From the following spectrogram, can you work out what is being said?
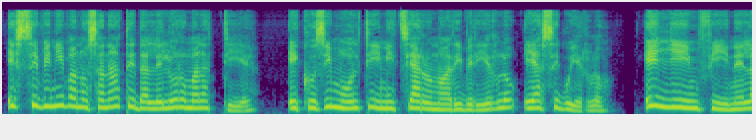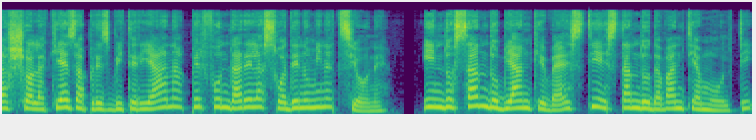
esse venivano sanate dalle loro malattie, e così molti iniziarono a riverirlo e a seguirlo. Egli infine lasciò la chiesa presbiteriana per fondare la sua denominazione. Indossando bianche vesti e stando davanti a molti,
